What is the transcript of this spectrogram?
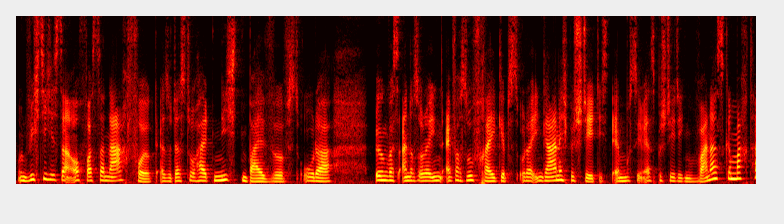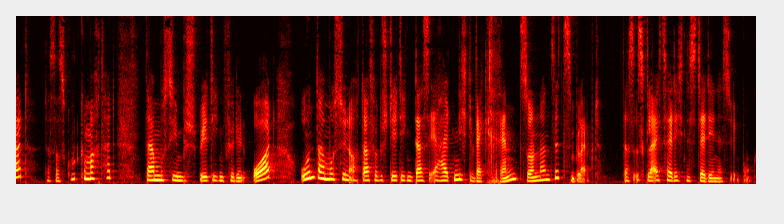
Und wichtig ist dann auch, was danach folgt. Also, dass du halt nicht einen Ball wirfst oder irgendwas anderes oder ihn einfach so freigibst oder ihn gar nicht bestätigst. Er muss ihm erst bestätigen, wann er es gemacht hat, dass er es gut gemacht hat. Dann musst du ihn bestätigen für den Ort und dann musst du ihn auch dafür bestätigen, dass er halt nicht wegrennt, sondern sitzen bleibt. Das ist gleichzeitig eine Steadiness-Übung.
